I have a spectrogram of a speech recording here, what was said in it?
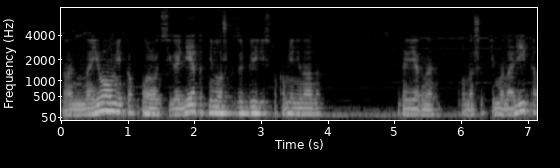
А, наемников, может, сигареток немножко заберись, только мне не надо. Наверное. Он на шифте монолита.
